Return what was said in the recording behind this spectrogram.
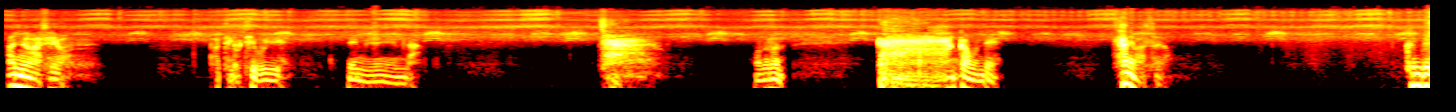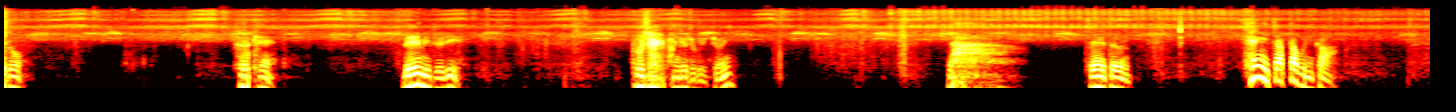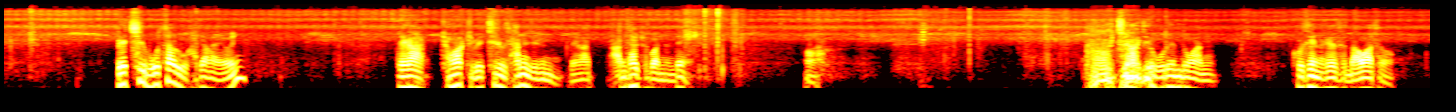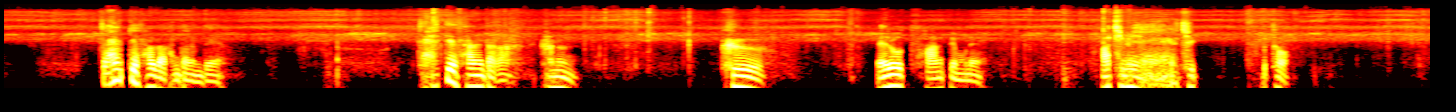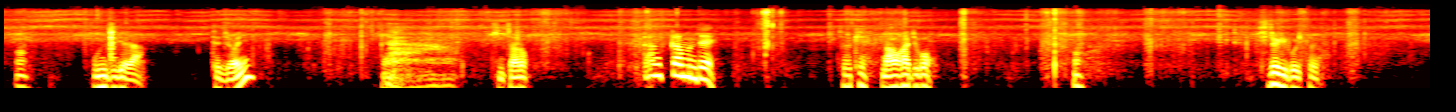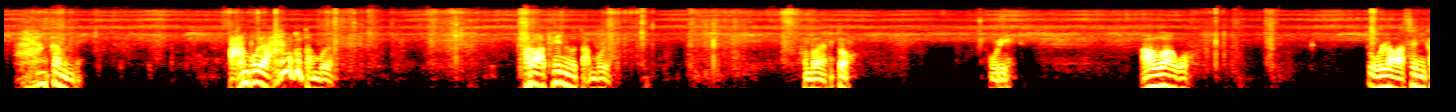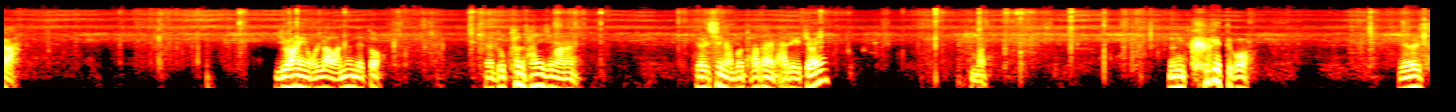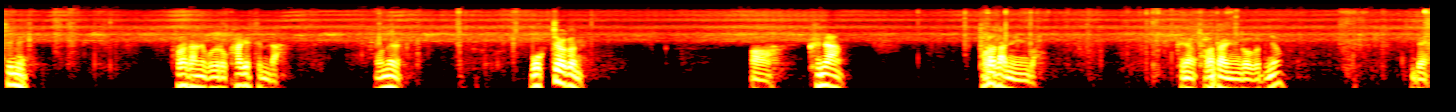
안녕하세요. 버팀버TV 엠유영입니다. 자, 오늘은 깜깜한데 산에 왔어요. 근데도 저렇게 매미들이 무지하게 반겨주고 있죠. 야, 쟤네들은 생이 짧다 보니까 며칠 못 살고 가잖아요. 내가 정확히 며칠을 사는지는 내가 안 살펴봤는데, 어, 무지하게 오랜 동안 고생을 해서 나와서 짧게 살다 간다는데, 짧게 살다가 가는 그 애로사항 때문에 아침 일찍부터 어, 움직여야 되죠? 야 진짜로 깜깜한데 저렇게 나와가지고 어, 지저귀고 있어요. 깜깜한데 안 보여 아무것도 안 보여. 바로 앞에 있는 것도 안 보여. 한번 또 우리 아우하고 또 올라왔으니까 이왕에 올라왔는데 또 높은 산이지만은 열심히 한번 돌아다녀 봐야 되겠죠? 한번 눈 크게 뜨고 열심히 돌아다녀 보도록 하겠습니다. 오늘 목적은 어, 그냥 돌아다니는 거. 그냥 돌아다니는 거거든요. 근데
